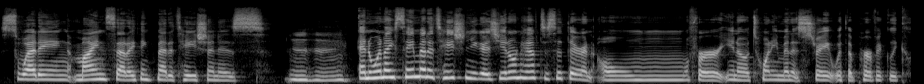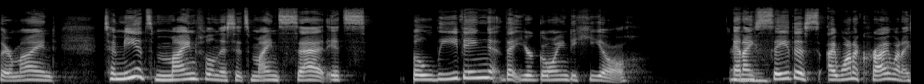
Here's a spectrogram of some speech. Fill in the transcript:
sweating, mindset. I think meditation is Mm-hmm. And when I say meditation, you guys, you don't have to sit there and om for, you know, 20 minutes straight with a perfectly clear mind. To me, it's mindfulness, it's mindset, it's believing that you're going to heal. Mm-hmm. And I mm-hmm. say this, I want to cry when I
